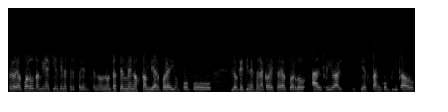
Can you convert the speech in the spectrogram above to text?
pero de acuerdo también a quién tienes el frente, ¿no? No te hace menos cambiar por ahí un poco lo que tienes en la cabeza de acuerdo al rival y si es tan complicado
